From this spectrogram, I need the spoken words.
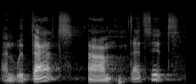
And with that, um, that's it.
